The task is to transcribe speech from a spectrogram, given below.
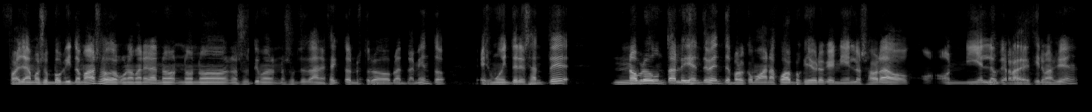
fallamos un poquito más o de alguna manera no, no, no, no surtimos- no surte tan efecto nuestro planteamiento. Es muy interesante no preguntarle, evidentemente, por cómo van a jugar, porque yo creo que ni él lo sabrá o, o- o ni él lo querrá decir más bien,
